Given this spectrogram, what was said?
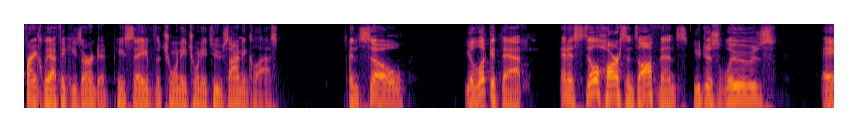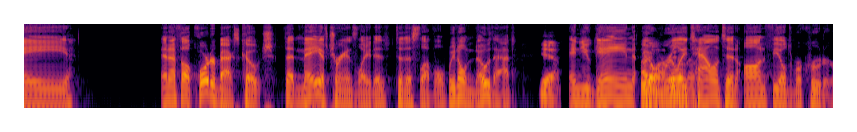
frankly, I think he's earned it. He saved the 2022 signing class. And so you look at that, and it's still Harsin's offense. You just lose a NFL quarterbacks coach that may have translated to this level. We don't know that. yeah. And you gain a really talented on field recruiter,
